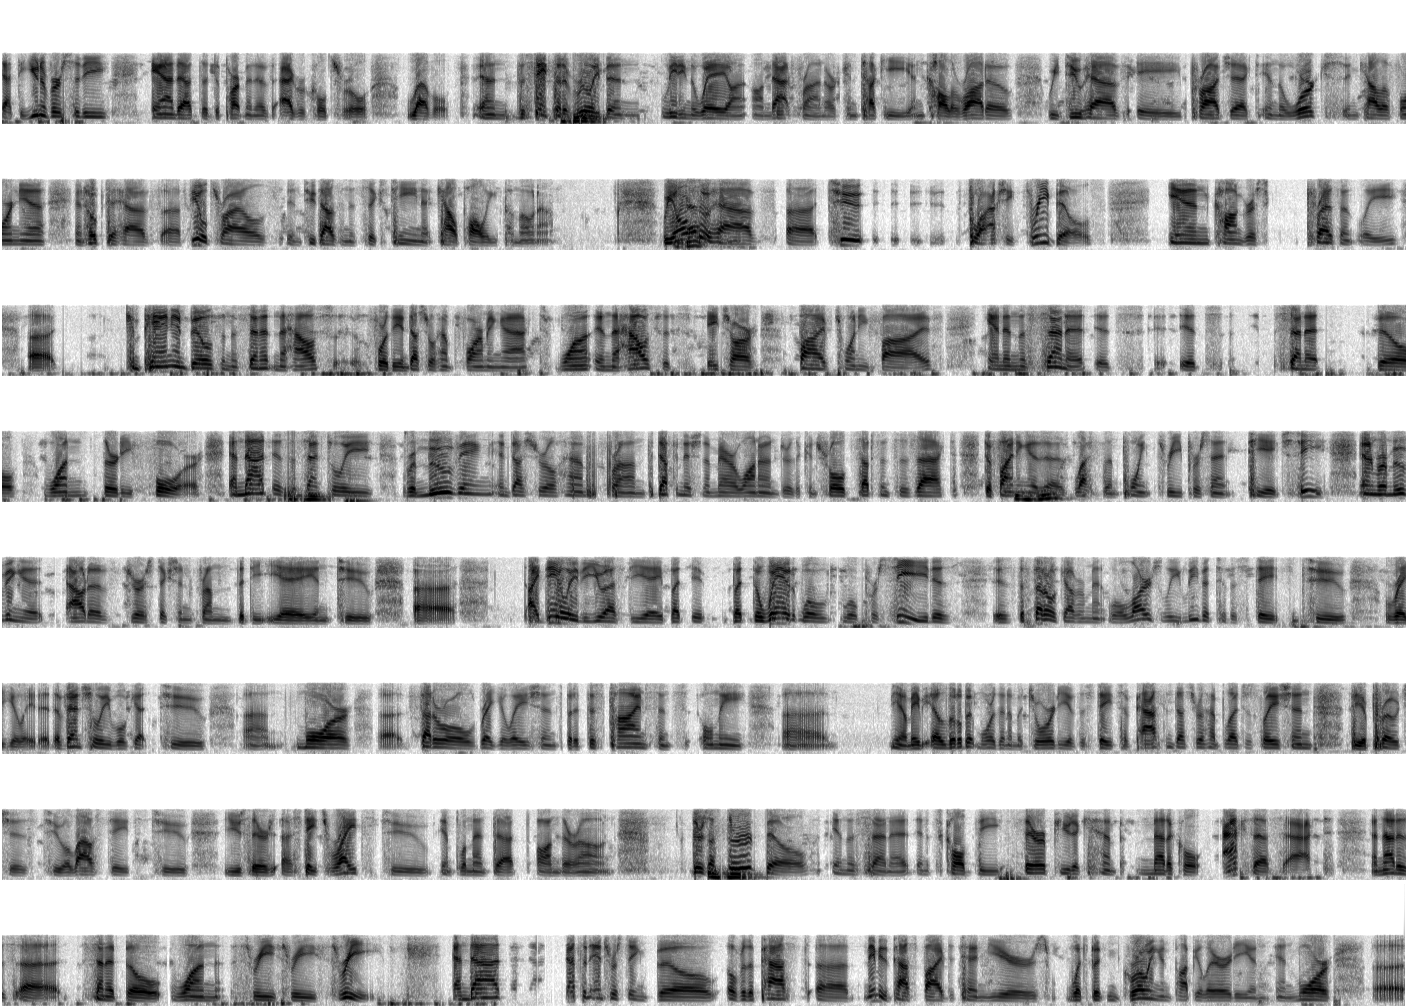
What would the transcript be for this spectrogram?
at the university and at the Department of Agricultural level. And the states that have really been leading the way on, on that front are Kentucky and Colorado. We do have a project in the works in California and hope to have uh, field trials in 2016 at Cal Poly Pomona. We also have uh, two, well, actually three bills in Congress presently. Uh, companion bills in the Senate and the House for the Industrial Hemp Farming Act. One in the House, it's HR 525, and in the Senate, it's it's Senate Bill 134, and that is essentially removing industrial hemp from the definition of marijuana under the Controlled Substances Act, defining it as less than 0.3% THC, and removing it out of jurisdiction from the DEA into uh, ideally the USDA, but it, but the way it will will proceed is is the federal government will largely leave it to the states to regulate it. Eventually, we'll get to um, more uh, federal regulations, but at this time, since only uh, you know maybe a little bit more than a majority of the states have passed industrial hemp legislation, the approach is to allow states to use their uh, states' rights to implement that on their own. There's a third bill in the Senate, and it's called the Therapeutic Hemp Medical Access Act, and that is uh, Senate Bill 1333. And that that's an interesting bill. Over the past, uh, maybe the past five to ten years, what's been growing in popularity and, and more uh,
